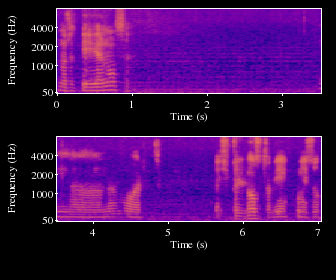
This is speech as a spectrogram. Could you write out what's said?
Может, перевернулся? Ну, ну, может. Если перевернулся, то где-нибудь внизу.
